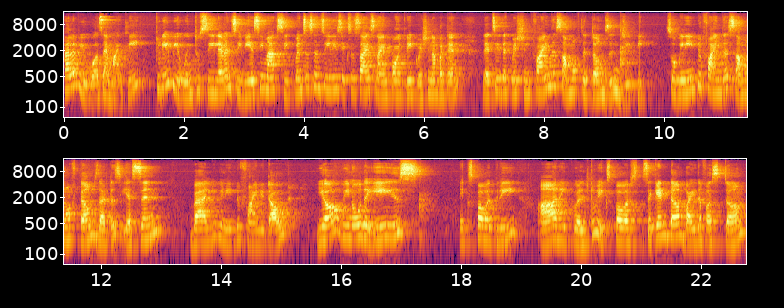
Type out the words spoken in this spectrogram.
Hello viewers, I am Mythili. Today we are going to see 11 CBSE Maths Sequences and Series Exercise 9.3 question number 10. Let's see the question. Find the sum of the terms in GP. So we need to find the sum of terms that is SN value we need to find it out. Here we know the A is x power 3 r equal to x power second term by the first term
